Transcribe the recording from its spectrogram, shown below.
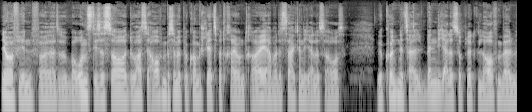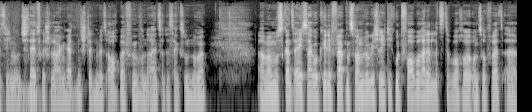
Ja, auf jeden Fall. Also bei uns die Saison, du hast ja auch ein bisschen mitbekommen, steht jetzt bei 3 und 3, aber das sagt ja nicht alles aus. Wir könnten jetzt halt, wenn nicht alles so blöd gelaufen wäre, wenn wir uns selbst geschlagen hätten, ständen wir jetzt auch bei 5 und 1 oder 6 und 0. Aber man muss ganz ehrlich sagen, okay, die Falcons waren wirklich richtig gut vorbereitet letzte Woche. Unsere Verletz äh,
